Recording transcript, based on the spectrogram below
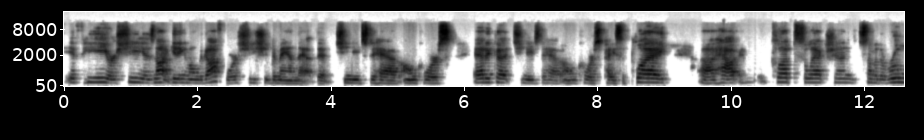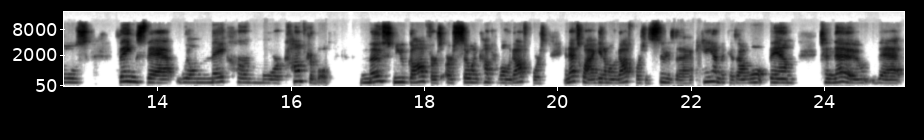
if he or she is not getting him on the golf course, she should demand that, that she needs to have on course etiquette, she needs to have on course pace of play, uh, how club selection, some of the rules, things that will make her more comfortable. Most new golfers are so uncomfortable on the golf course. And that's why I get them on the golf course as soon as I can because I want them to know that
